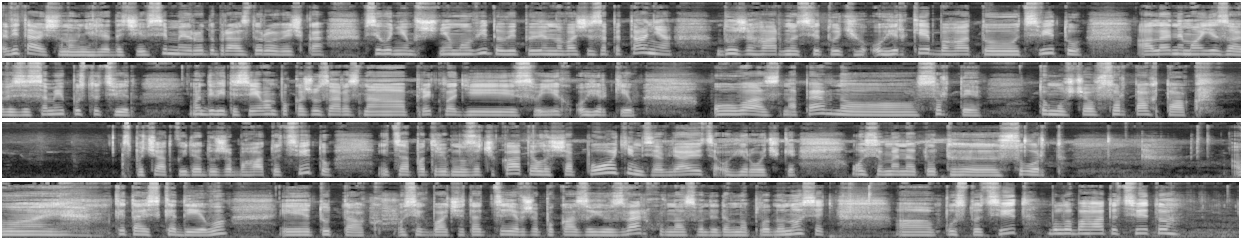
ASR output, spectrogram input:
Вітаю, шановні глядачі! Всім миру, добра, здоров'ячка. В сьогоднішньому відео відповім на ваші запитання. Дуже гарно цвітуть огірки, багато цвіту, але немає завязі, самий пустоцвіт. От дивіться, я вам покажу зараз на прикладі своїх огірків. У вас, напевно, сорти, тому що в сортах так. Спочатку йде дуже багато цвіту, і це потрібно зачекати, лише потім з'являються огірочки. Ось у мене тут е, сорт Ой, китайське диво. І тут так, ось як бачите, це я вже показую зверху. В нас вони давно плодоносять. Пустоцвіт було багато цвіту.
